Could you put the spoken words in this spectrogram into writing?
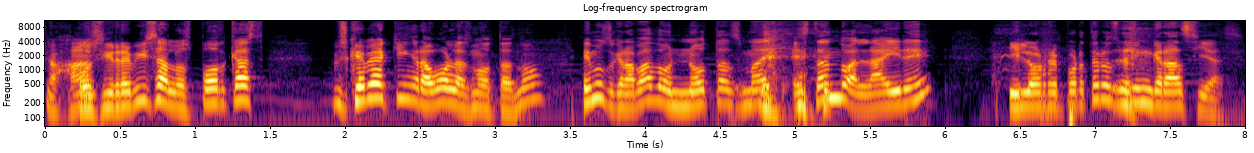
Ajá. o si revisa los podcasts, pues que vea quién grabó las notas, ¿no? Hemos grabado notas, Mike, estando al aire y los reporteros bien gracias.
